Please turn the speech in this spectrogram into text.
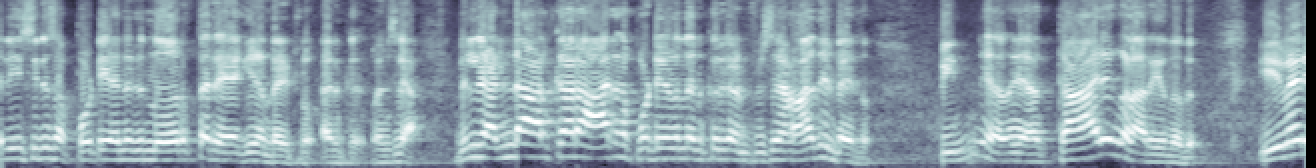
അനീഷിനെ സപ്പോർട്ട് ചെയ്യാൻ ഒരു നേർത്ത രേഖ ഉണ്ടായിട്ടുള്ളൂ എനിക്ക് മനസ്സിലാ ഇതിൽ രണ്ടാൾക്കാർ ആരെ സപ്പോർട്ട് ചെയ്യണമെന്ന് എനിക്കൊരു കൺഫ്യൂഷൻ ആദ്യം ഉണ്ടായിരുന്നു. പിന്നെ കാര്യങ്ങൾ അറിയുന്നത്. ഇവർ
